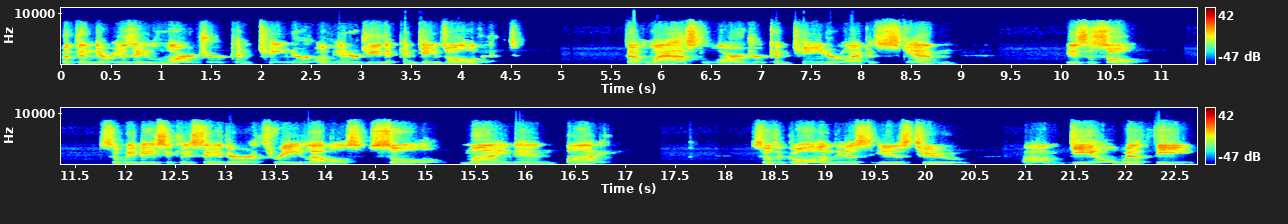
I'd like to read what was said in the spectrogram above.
but then there is a larger container of energy that contains all of it. That last larger container like a skin is the soul. So we basically say there are three levels soul mind and body. So the goal in this is to um, deal with the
